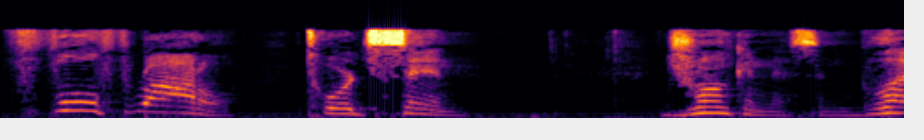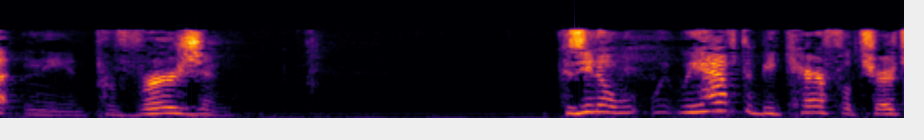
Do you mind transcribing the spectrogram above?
full throttle towards sin drunkenness and gluttony and perversion. Because, you know, we have to be careful, church.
